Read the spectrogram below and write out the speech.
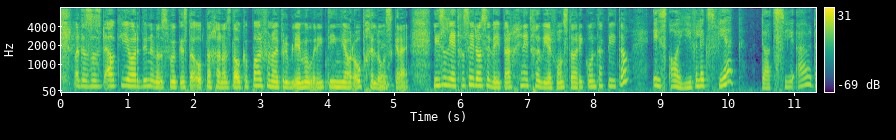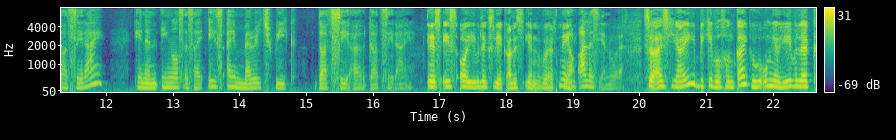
Want as ons dit elke jaar doen en ons fokus daarop, dan gaan ons dalk 'n paar van daai probleme oor die 10 jaar opgelos kry. Liesel, jy het gesê daar's 'n webwerf, gee net gou weer vir ons daardie kontakdetail. Is a huweliksweek.co.za en in Engels is hy SA marriage week.co.za. En dis is al huweliksweek alles een woord, né? Nee? Ja, alles een woord. So as jy bietjie wil gaan kyk hoe om jou huwelik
